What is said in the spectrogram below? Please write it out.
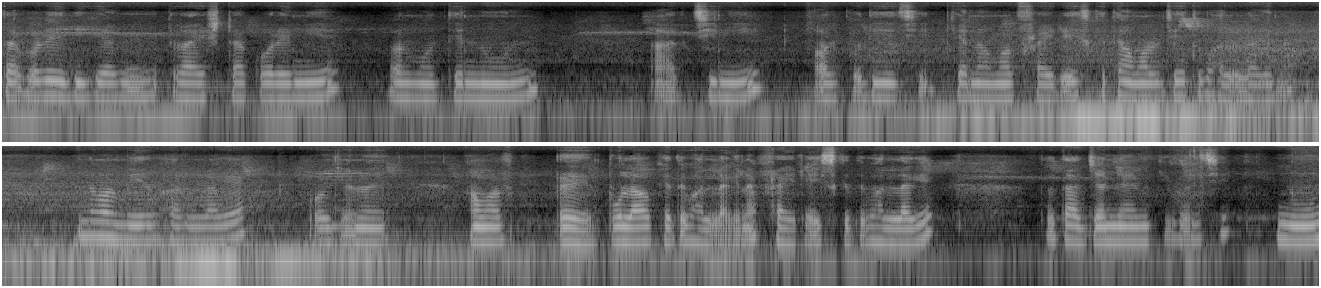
তারপরে এদিকে আমি রাইসটা করে নিয়ে ওর মধ্যে নুন আর চিনি অল্প দিয়েছি, কেন আমার ফ্রাইড রাইস খেতে আমার যেহেতু ভালো লাগে না, কিন্তু আমার মেয়ের ভালো লাগে। ওই জন্য আমার পোলাও খেতে ভালো লাগে না ফ্রাইড রাইস খেতে ভালো লাগে। তো তার জন্য আমি কি বলছি, নুন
